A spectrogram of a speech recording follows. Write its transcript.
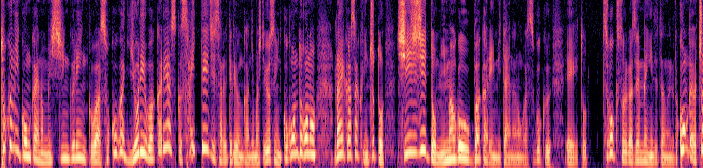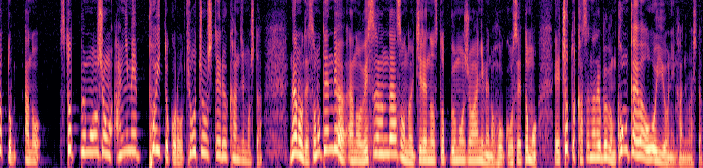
特に今回の「ミッシングリンク」はそこがより分かりやすく再提示されてるように感じました。要するにここのところのライカ作品ちょっと CG と見まごうばかりみたいなのがすごく、えーと、すごくそれが前面に出てたんだけど今回はちょっとあのストップモーションアニメっぽいところを強調している感じもした。なのでその点ではあのウェス・アンダーソンの一連のストップモーションアニメの方向性とも、え、ちょっと重なる部分今回は多いように感じました。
